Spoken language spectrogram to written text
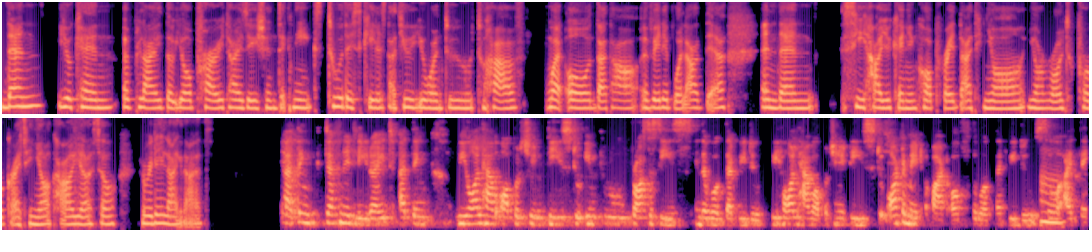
then you can apply the, your prioritization techniques to the skills that you you want to to have well or that are available out there and then see how you can incorporate that in your your role to progress in your career. So I really like that. Yeah i think definitely right? I think we all have opportunities to improve processes in the work that we do. We all have opportunities to automate a part of the work that we do. So mm. i think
